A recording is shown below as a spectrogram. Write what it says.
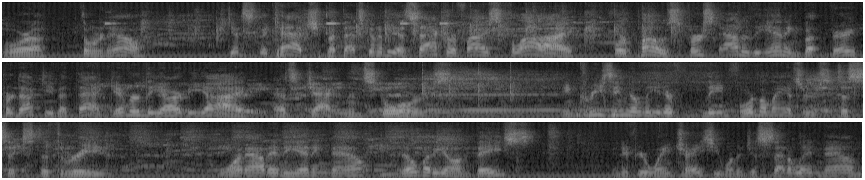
Laura Thornell gets the catch, but that's going to be a sacrifice fly for Post. First out of the inning, but very productive at that. Give her the RBI as Jackman scores, increasing the leader lead for the Lancers to six to three. One out in the inning now, nobody on base. And if you're Wayne Trace, you want to just settle in now and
